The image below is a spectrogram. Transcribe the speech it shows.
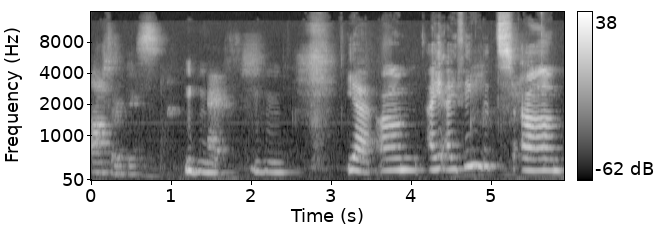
after this mm-hmm. act. Mm-hmm. Yeah, um, I, I think that um,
